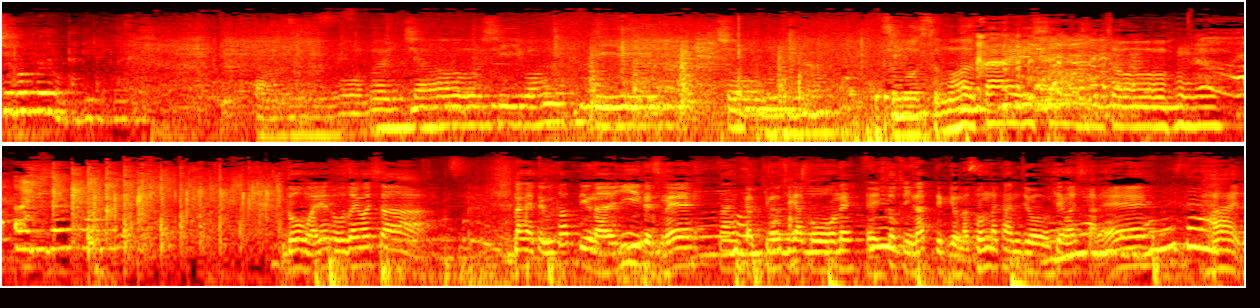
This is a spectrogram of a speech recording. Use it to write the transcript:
中国語でも歌っていただけます？我们中どうもありがとうございました。なんかやっぱり歌っていうのはいいですね。なんか気持ちがこうね、えー一つになっていくようなそんな感じを受けましたね。はい、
